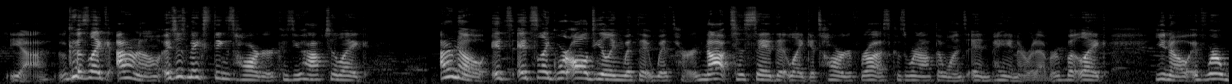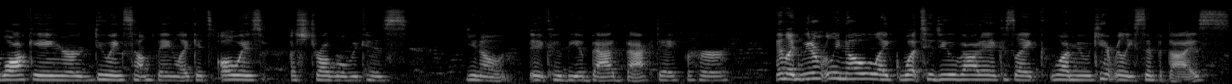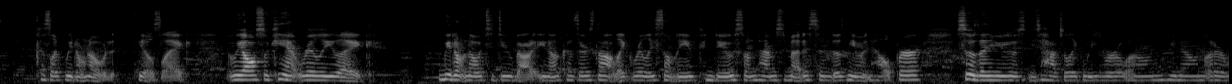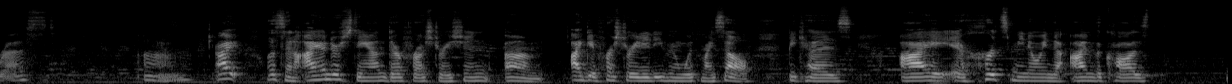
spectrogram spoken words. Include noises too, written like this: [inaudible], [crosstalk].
yeah. Because like i don't know. It just makes things harder because you have to like i don't know. It's it's like we're all dealing with it with her. Not to say that like it's harder for us because we're not the ones in pain or whatever but like you know if we're walking or doing something like it's always a struggle because you know it could be a bad back day for her. And like we don't really know like what to do about it because like well i mean we can't really sympathize because like we don't know what it feels like. And we also can't really like we don't know what to do about it you know because there's not like really something you can do sometimes medicine doesn't even help her so then you just you have to like leave her alone you know and let her rest um I listen. I understand their frustration. Um, I get frustrated even with myself because I it hurts me knowing that I'm the cause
